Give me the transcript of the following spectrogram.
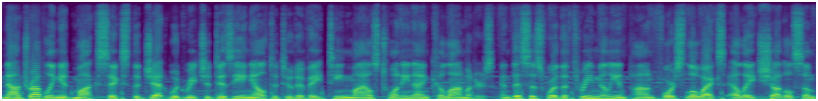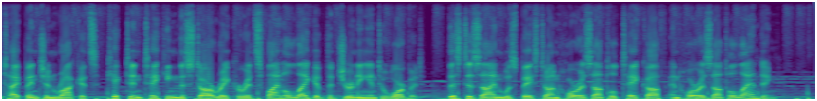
Now traveling at Mach 6 the jet would reach a dizzying altitude of 18 miles 29 kilometers and this is where the 3 million pound Force LOX LH shuttle some type engine rockets kicked in taking the Star Raker its final leg of the journey into orbit. This design was based on horizontal takeoff and horizontal landing.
